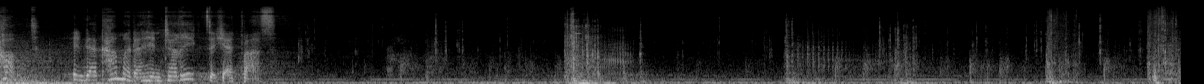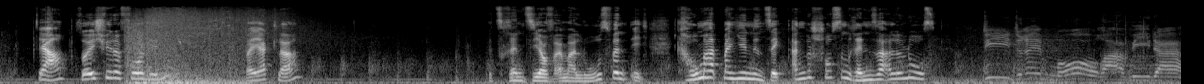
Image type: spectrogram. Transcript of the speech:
Kommt, in der Kammer dahinter regt sich etwas. Ja, soll ich wieder vorgehen? War ja klar. Jetzt rennt sie auf einmal los. Wenn ich, kaum hat man hier einen Insekt angeschossen, rennen sie alle los. Die Dremora wieder.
